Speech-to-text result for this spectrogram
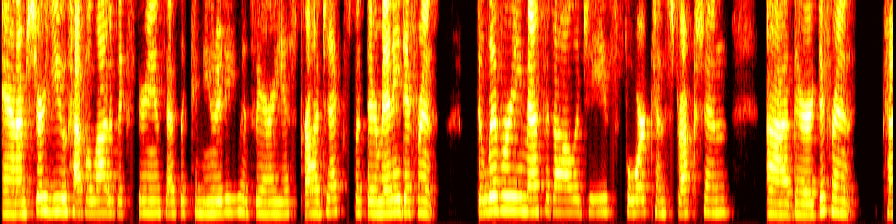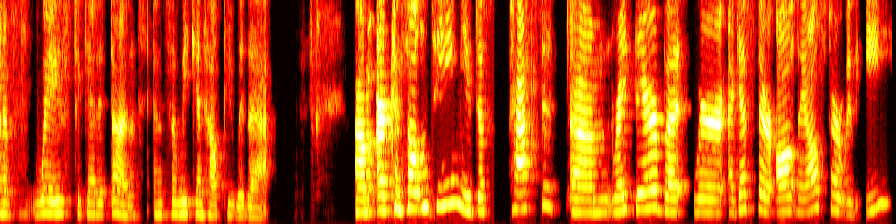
And I'm sure you have a lot of experience as a community with various projects, but there are many different delivery methodologies for construction. Uh, there are different kind of ways to get it done. And so we can help you with that. Um, our consultant team, you just passed it um, right there, but we're, I guess they're all, they all start with E.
